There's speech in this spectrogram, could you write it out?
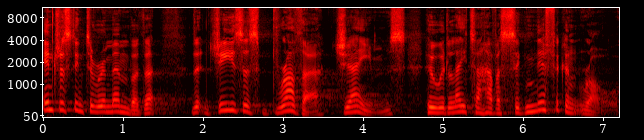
Interesting to remember that, that Jesus' brother, James, who would later have a significant role,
